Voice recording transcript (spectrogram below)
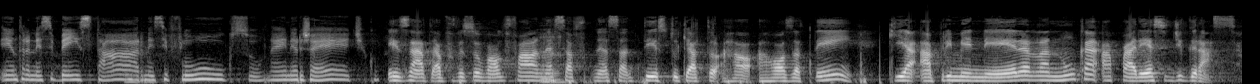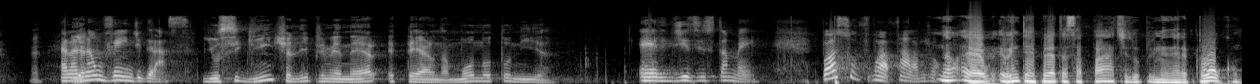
entra nesse bem-estar, uhum. nesse fluxo né? energético. Exato. A professora Valdo fala é. nessa, nessa texto que a, a Rosa tem que a, a primeira ela nunca aparece de graça. É. Ela e não vem de graça. E o seguinte ali, Primener, eterna, monotonia. É, ele diz isso também. Posso falar, João? Não, é, eu interpreto essa parte do Primener é pouco,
